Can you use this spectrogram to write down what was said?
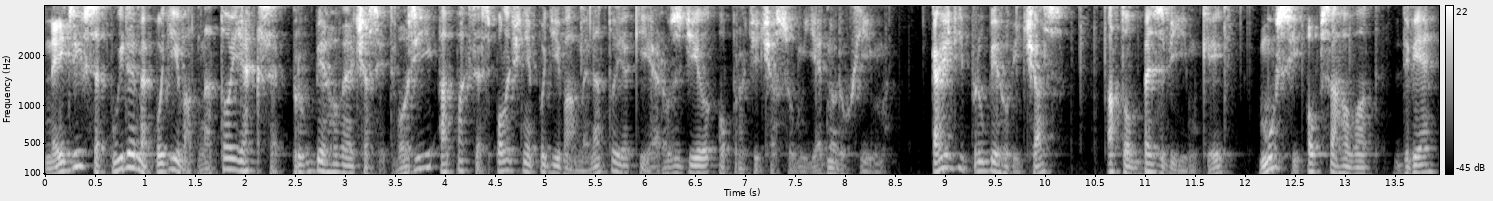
Nejdřív se půjdeme podívat na to, jak se průběhové časy tvoří a pak se společně podíváme na to, jaký je rozdíl oproti časům jednoduchým. Každý průběhový čas, a to bez výjimky, musí obsahovat dvě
